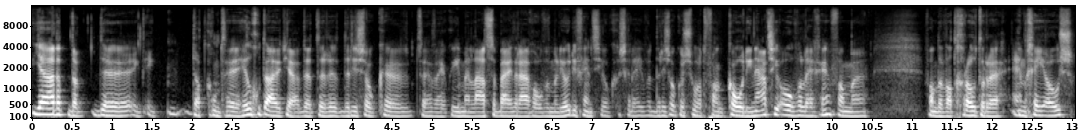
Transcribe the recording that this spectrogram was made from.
Ja, dat, dat, de, ik, ik, dat komt heel goed uit. Ja. Dat er, er is ook, uh, dat heb ik in mijn laatste bijdrage over Milieudefensie ook geschreven. Er is ook een soort van coördinatieoverleg hè, van, uh, van de wat grotere NGO's.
